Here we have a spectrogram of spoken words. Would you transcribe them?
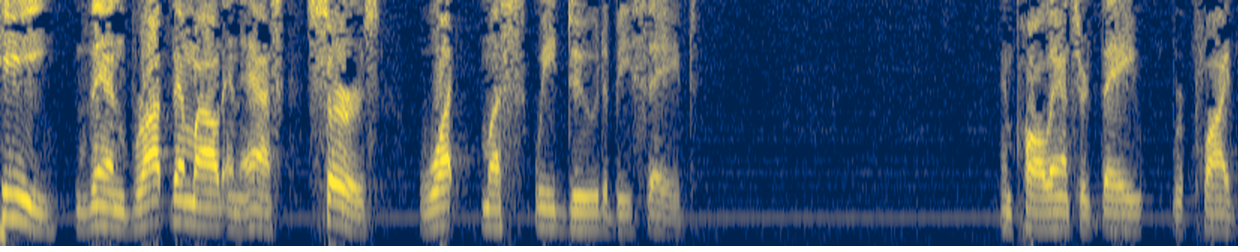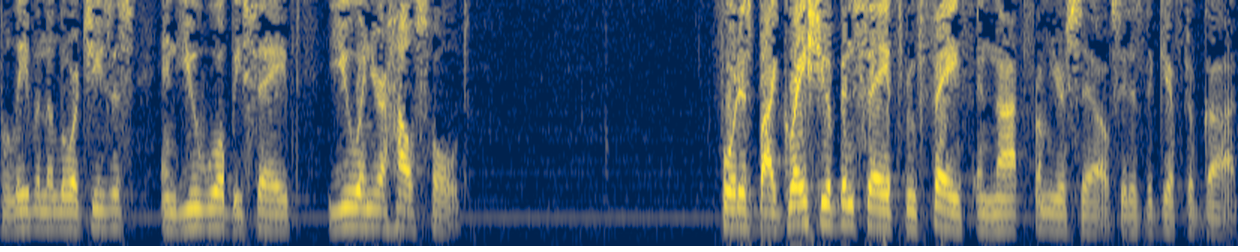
he then brought them out and asked, Sirs, what must we do to be saved? And Paul answered, They replied, Believe in the Lord Jesus, and you will be saved, you and your household. For it is by grace you have been saved through faith and not from yourselves. It is the gift of God.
